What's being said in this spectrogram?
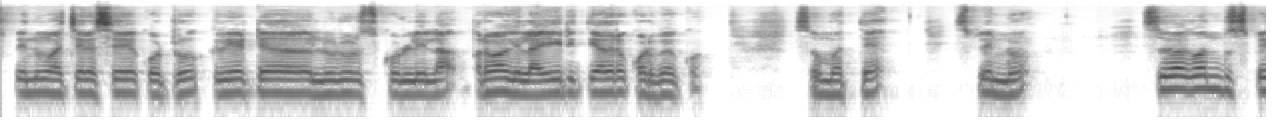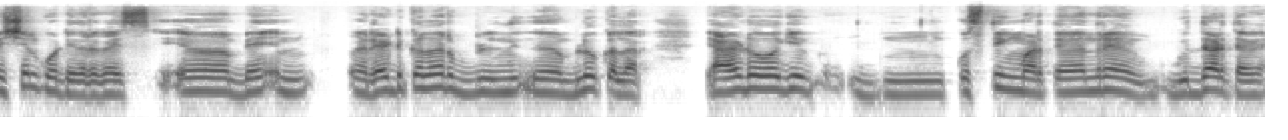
ಸ್ಪಿನ್ ವಾಚರ್ಸೇ ಕೊಟ್ರು. ಕ್ರಿಯೇಟ್ ಲೂಡೋಸ್ ಕೊಡ್ಲಿಲ್ಲ. ಪರವಾಗಿಲ್ಲ. ಈ ರೀತಿ ಆದ್ರೂ ಕೊಡಬೇಕು. ಸೊ ಮತ್ತೆ ಸ್ಪಿನ್ನು ಸೊ ಇವಾಗ ಒಂದು ಸ್ಪೆಷಲ್ ಕೊಟ್ಟಿದ್ದಾರೆ guys red colour blue colour ಎರಡು ಹೋಗಿ ಕುಸ್ತಿಂಗ್ ಮಾಡ್ತೇವೆ ಅಂದ್ರೆ ಗುದ್ದಾಡ್ತೇವೆ.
